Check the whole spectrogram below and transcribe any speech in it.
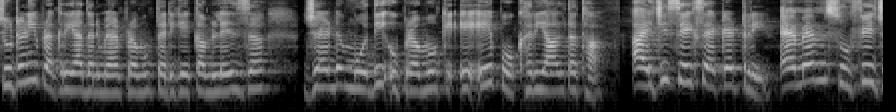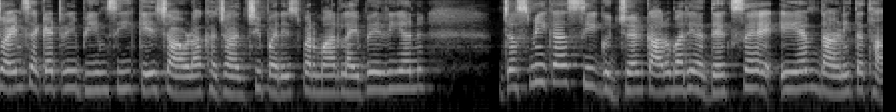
ચૂંટણી પ્રક્રિયા દરમિયાન પ્રમુખ તરીકે કમલેશ ઝેડ મોદી ઉપપ્રમુખ એ એ પોખરિયાલ તથા IG Shaikh secretary M M Sufi joint secretary Bhimsinh K Chavda ખજાનચી, પરેશ પરમાર લાઇબ્રેરિયન, જસ્મિકા સી ગુજ્જર, કારોબારી અધ્યક્ષ એ એમ દાણી તથા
